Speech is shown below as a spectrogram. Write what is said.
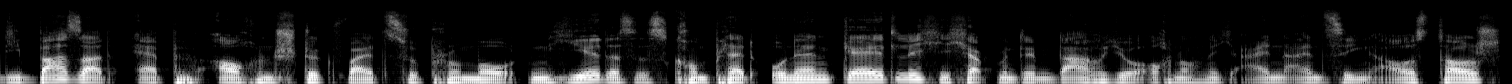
Die Buzzard-App auch ein Stück weit zu promoten hier. Das ist komplett unentgeltlich. Ich habe mit dem Dario auch noch nicht einen einzigen Austausch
